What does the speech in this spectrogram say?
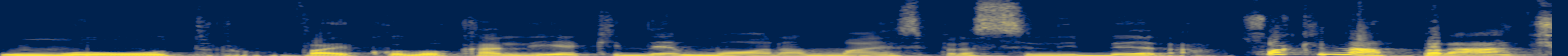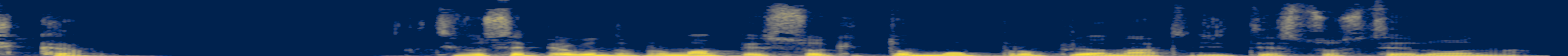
um ou outro vai colocar ali é que demora mais para se liberar. Só que na prática, se você pergunta para uma pessoa que tomou propionato de testosterona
